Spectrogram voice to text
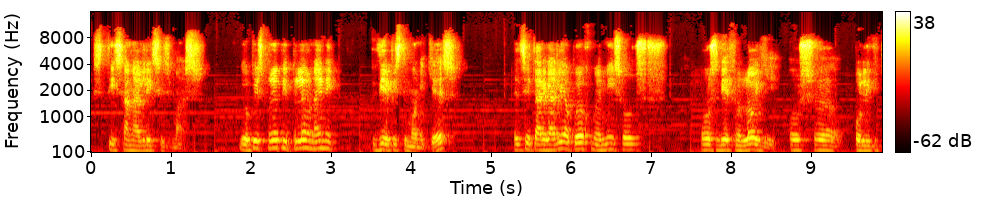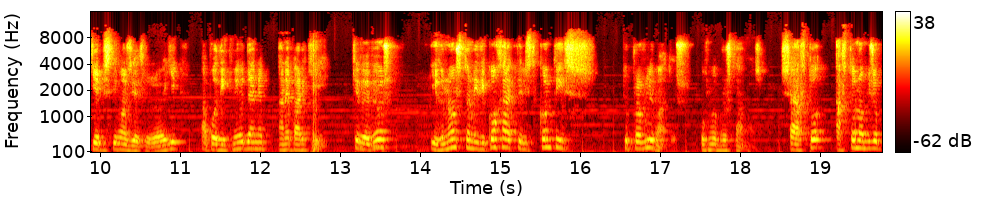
στις αναλύσεις μας, οι οποίες πρέπει πλέον να είναι διεπιστημονικές. Έτσι, τα εργαλεία που έχουμε εμείς ως, ως διεθνολόγοι, ως ε, πολιτικοί επιστήμονες διεθνολόγοι, αποδεικνύονται ανεπαρκή. Και βεβαίως η γνώση των ειδικών χαρακτηριστικών της, του προβλήματος που έχουμε μπροστά μας. Σε αυτό, αυτό νομίζω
